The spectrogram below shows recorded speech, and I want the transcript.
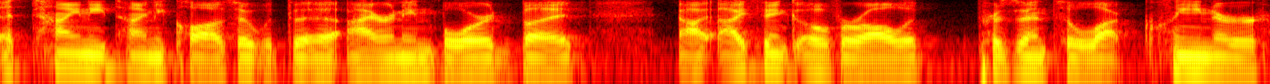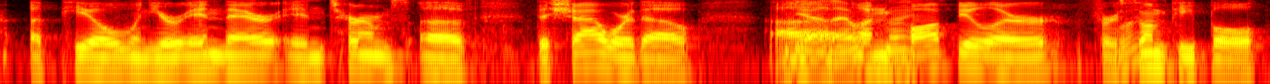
a tiny tiny closet with the ironing board. But I, I think overall it presents a lot cleaner appeal when you're in there in terms of the shower though. Uh, Yeah, that was nice. unpopular for some people.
